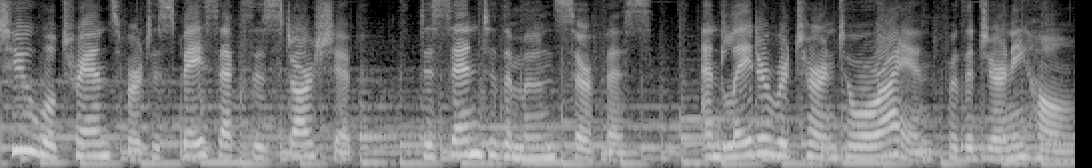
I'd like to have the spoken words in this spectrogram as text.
two will transfer to SpaceX's Starship, descend to the moon's surface, and later return to Orion for the journey home.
